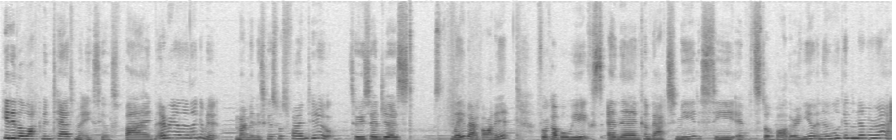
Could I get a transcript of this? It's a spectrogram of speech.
He did a Lachman test. My ACL was fine. Every other ligament, my meniscus was fine too. So he said just lay back on it for a couple weeks and then come back to me to see if it's still bothering you and then we'll get an MRI.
